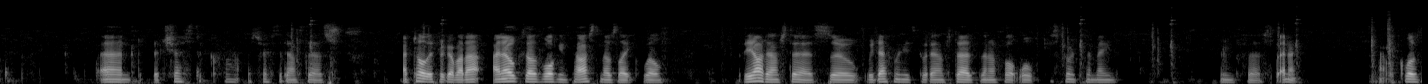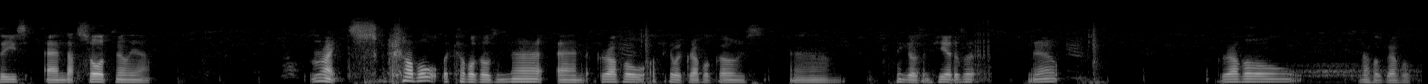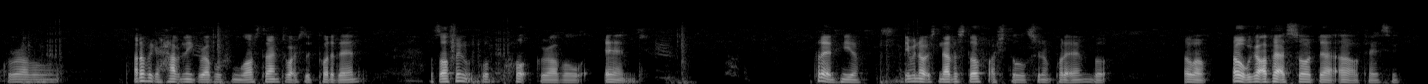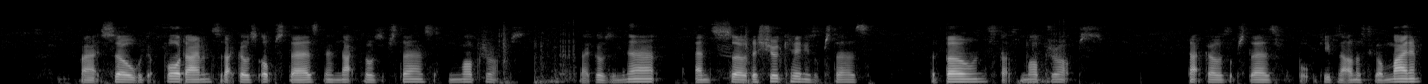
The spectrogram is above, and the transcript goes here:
And the chest of crap, the chest of downstairs. I totally forgot about that. I know because I was walking past and I was like, well, they are downstairs, so we definitely need to go downstairs. Then I thought, well, just go into the main room first. But anyway, right, we'll close these, and that sword's nearly out. Right, cobble. The cobble goes in there, and gravel. I forget where gravel goes. Um, I think it goes in here, does it? No. Gravel. Gravel, gravel, gravel. I don't think I have any gravel from last time to actually put it in. So I think we'll put gravel in. Put it in here. Even though it's never stuff, I still shouldn't put it in, but... Oh well. Oh, we got a better sword there. Oh, okay, see. Right, so we've got four diamonds, so that goes upstairs, then that goes upstairs, mob drops. That goes in there. And so the sugarcane is upstairs. The bones, that's mob drops. That goes upstairs, but keeping that on us to go mining.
